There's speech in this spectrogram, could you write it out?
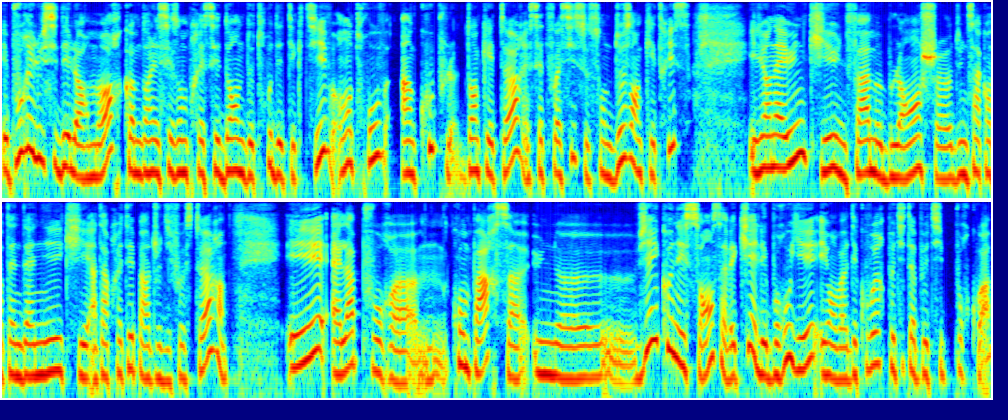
Et pour élucider leur mort, comme dans les saisons précédentes de Trou Détective, on trouve un couple d'enquêteurs et cette fois-ci ce sont deux enquêtrices. Il y en a une qui est une femme blanche euh, d'une cinquantaine d'années qui est interprétée par Jodie Foster et elle a pour euh, comparse une euh, vieille connaissance avec qui elle est brouillée et on va découvrir petit à petit pourquoi.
